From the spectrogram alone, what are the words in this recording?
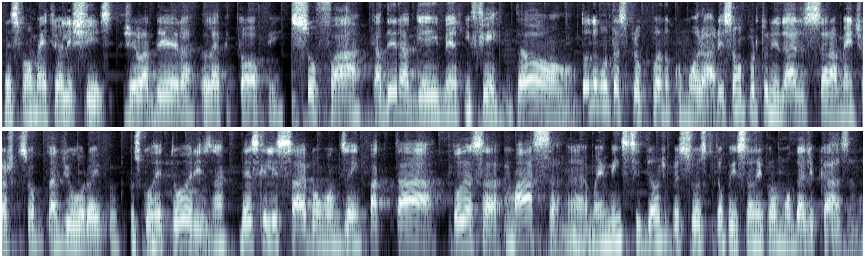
nesse momento em OLX? Geladeira, laptop, sofá, cadeira gamer, enfim. Então, todo mundo está se preocupando com o horário. Isso é uma oportunidade, sinceramente, eu acho que isso é uma oportunidade de ouro aí para os corretores, né? Desde que eles saibam, vamos dizer, impactar toda essa massa, né? Uma imensidão de pessoas que estão pensando em como mudar de casa. Né?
